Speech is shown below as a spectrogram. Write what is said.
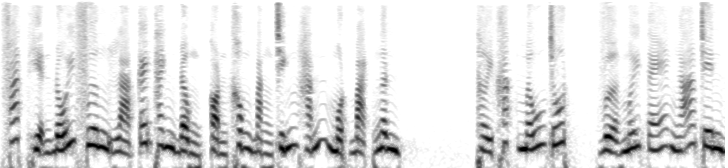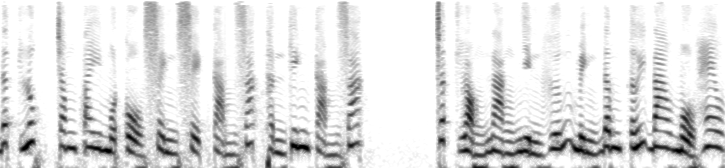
Phát hiện đối phương là cái thanh đồng còn không bằng chính hắn một bạch ngân. Thời khắc mấu chốt, vừa mới té ngã trên đất lúc trong tay một cổ sình sệt cảm giác thần kinh cảm giác. Chất lỏng nàng nhìn hướng mình đâm tới đao mổ heo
